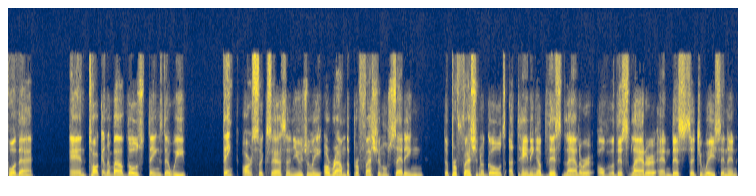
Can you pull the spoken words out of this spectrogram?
for that. And talking about those things that we think are success, and usually around the professional setting, the professional goals, attaining of this ladder over this ladder and this situation and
